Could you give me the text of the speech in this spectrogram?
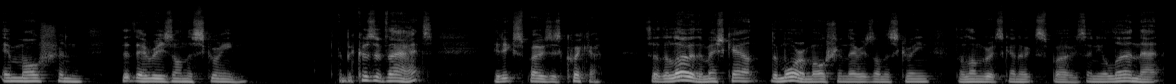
emulsion that there is on the screen. And because of that, it exposes quicker. So the lower the mesh count, the more emulsion there is on the screen, the longer it's going to expose. And you'll learn that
